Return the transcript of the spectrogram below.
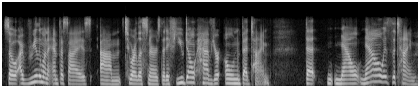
So I really want to emphasize um, to our listeners that if you don't have your own bedtime, that now now is the time.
